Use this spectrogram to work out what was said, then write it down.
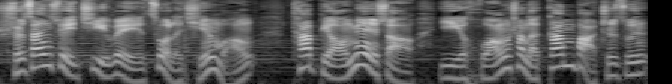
十三岁继位做了秦王，他表面上以皇上的干爸之尊，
